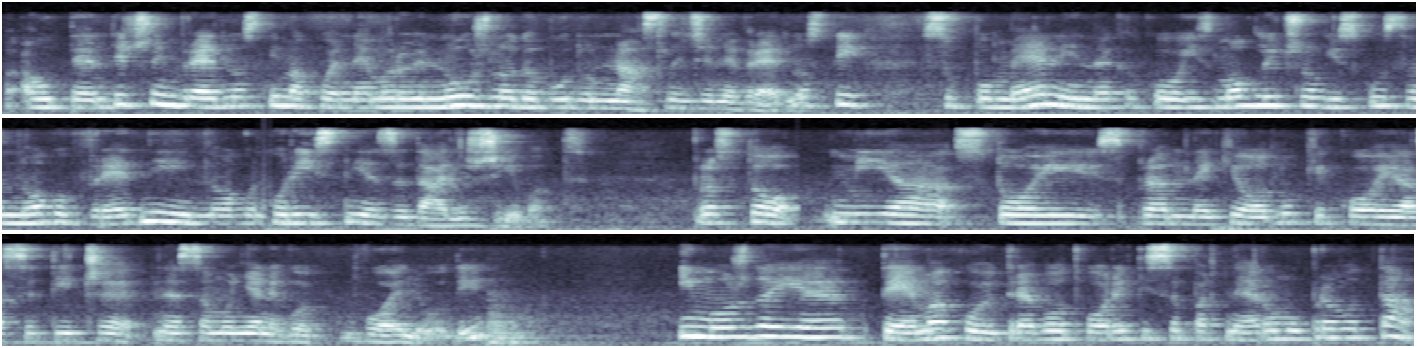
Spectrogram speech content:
autentičnim vrednostima koje ne moraju nužno da budu nasleđene vrednosti, su po meni nekako iz mog ličnog iskustva mnogo vrednije i mnogo korisnije za dalje život. Prosto Mija stoji sprem neke odluke koja se tiče ne samo nje, nego dvoje ljudi. I možda je tema koju treba otvoriti sa partnerom upravo ta.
